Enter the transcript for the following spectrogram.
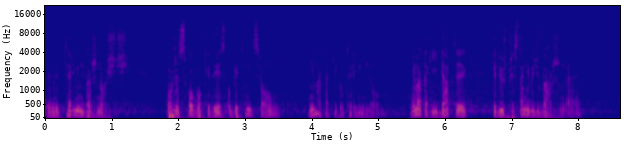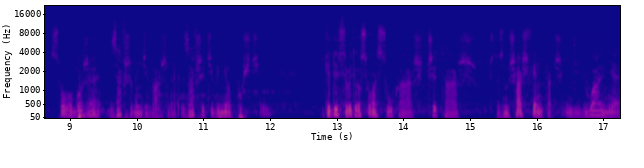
y, termin ważności. Boże Słowo, kiedy jest obietnicą, nie ma takiego terminu. Nie ma takiej daty, kiedy już przestanie być ważne. Słowo Boże zawsze będzie ważne, zawsze Ciebie nie opuści. I kiedy sobie tego słowa słuchasz, czytasz, czy to jest msza święta, czy indywidualnie,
